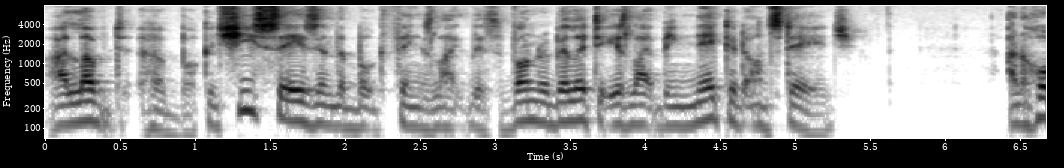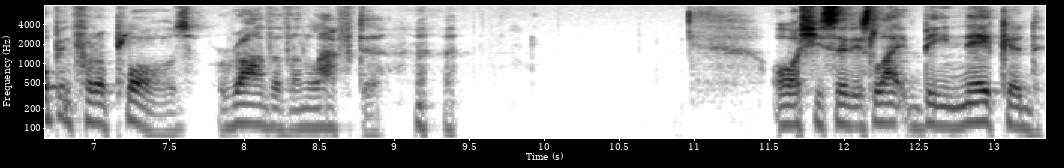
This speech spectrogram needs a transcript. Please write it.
I loved her book. And she says in the book things like this Vulnerability is like being naked on stage and hoping for applause rather than laughter. or she said it's like being naked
